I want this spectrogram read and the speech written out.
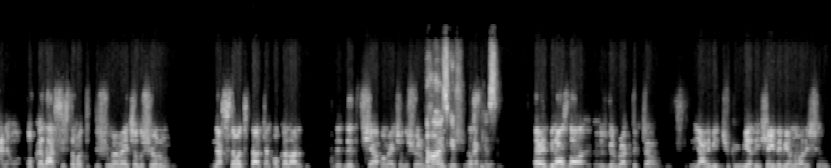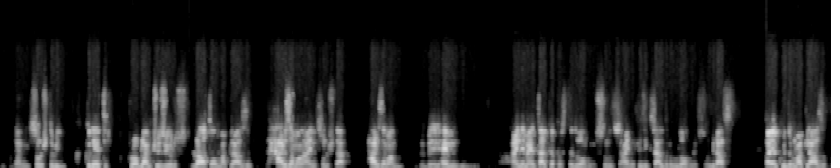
yani o, o kadar sistematik düşünmemeye çalışıyorum. Ya sistematik derken o kadar de, de şey yapmamaya çalışıyorum. Daha özgür Nasıl bırakıyorsun. Diyeyim? Evet biraz daha özgür bıraktıkça yani bir çünkü bir şey de bir yanı var işin. Yani sonuçta bir kreatif problem çözüyoruz. Rahat olmak lazım. Her zaman aynı sonuçta her zaman hem aynı mental kapasitede olmuyorsunuz. Aynı fiziksel durumda olmuyorsunuz. Biraz ayak uydurmak lazım.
